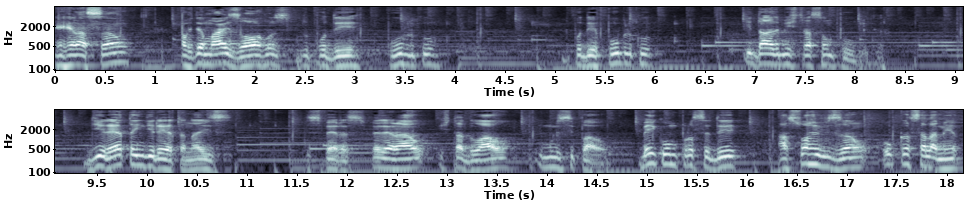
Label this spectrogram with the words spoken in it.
em relação aos demais órgãos do poder público, do poder público e da administração pública, direta e indireta nas esferas federal, estadual e municipal, bem como proceder a sua revisão ou cancelamento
